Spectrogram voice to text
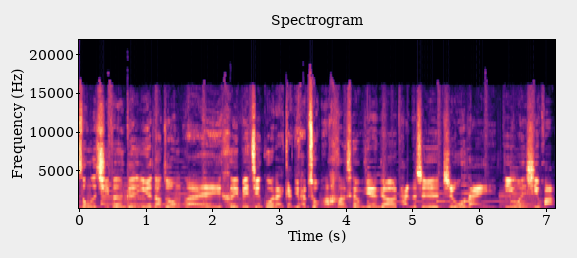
松的气氛跟音乐当中来喝一杯坚果奶，感觉还不错啊！所以我们今天要谈的是植物奶低温细化，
